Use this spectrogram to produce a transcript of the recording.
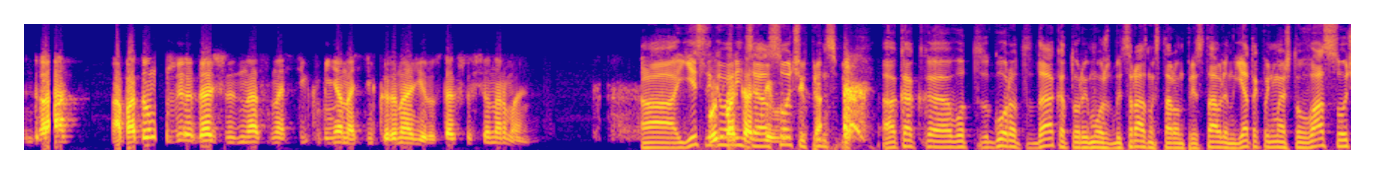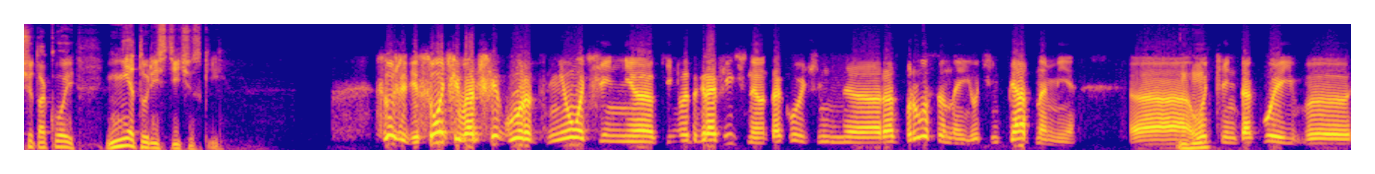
Да. А потом уже дальше нас настиг, меня настиг коронавирус, так что все нормально. А если вот говорить о Сочи, в принципе, а как а, вот город, да, который может быть с разных сторон представлен, я так понимаю, что у вас Сочи такой не туристический. Слушайте, Сочи вообще город не очень э, кинематографичный, он такой очень э, разбросанный, очень пятнами. Uh-huh. Очень такой... Э,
